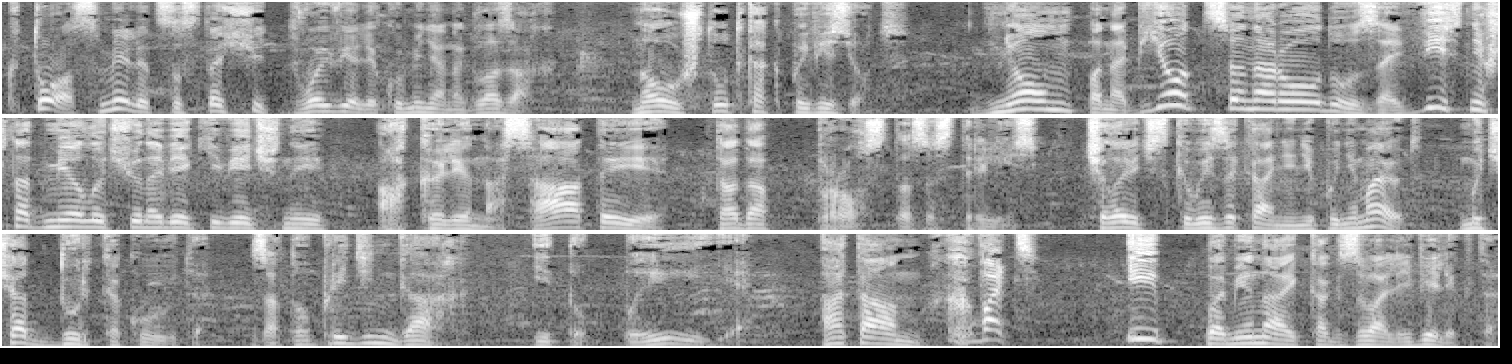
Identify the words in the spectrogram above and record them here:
«Кто осмелится стащить твой велик у меня на глазах?» Но уж тут как повезет. Днем понабьется народу, зависнешь над мелочью навеки вечные, а коли носатые, тогда просто застрелись. Человеческого языка они не понимают, мычат дурь какую-то, зато при деньгах и тупые. А там «хвать!» и поминай, как звали велик-то.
